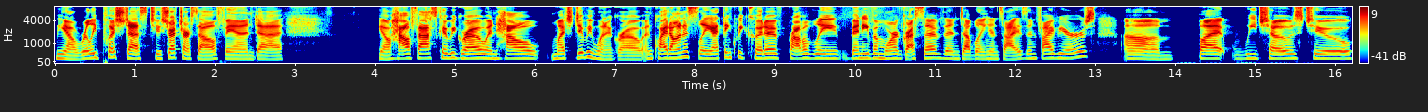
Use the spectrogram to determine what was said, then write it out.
you know, really pushed us to stretch ourselves and, uh, you know, how fast could we grow and how much did we want to grow? And quite honestly, I think we could have probably been even more aggressive than doubling in size in five years. Um, but we chose to,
